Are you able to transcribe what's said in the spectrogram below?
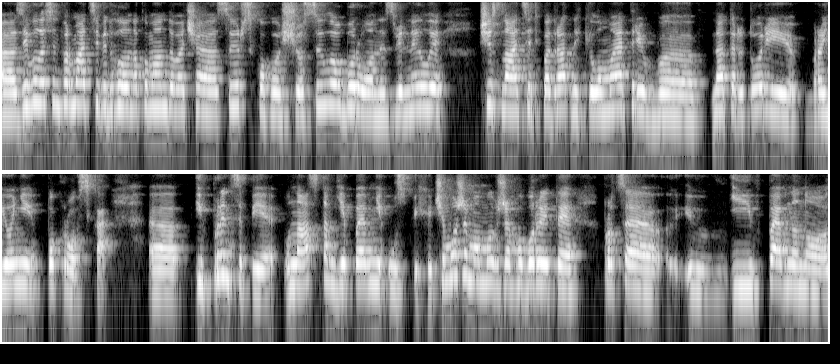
Е, З'явилася інформація від головнокомандувача Сирського, що сили оборони звільнили 16 квадратних кілометрів е, на території в районі Покровська. Е, І в принципі, у нас там є певні успіхи. Чи можемо ми вже говорити про це і- впевнено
